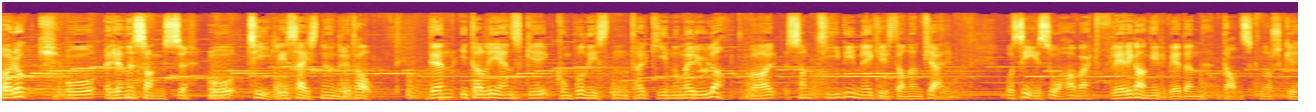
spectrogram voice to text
Barokk og renessanse og tidlig 1600-tall. Den italienske komponisten Tarquino Merula var samtidig med Christian 4. og sies å ha vært flere ganger ved den dansk-norske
